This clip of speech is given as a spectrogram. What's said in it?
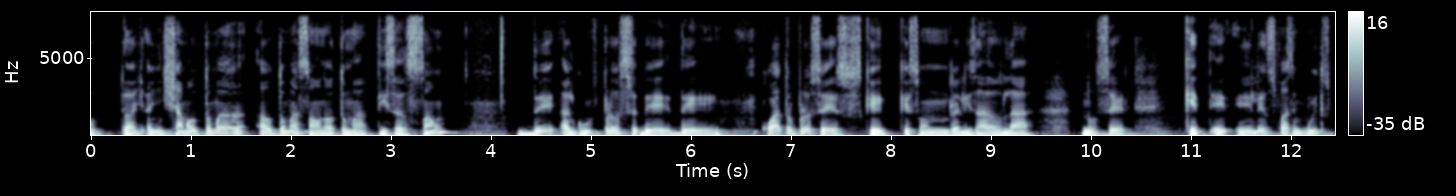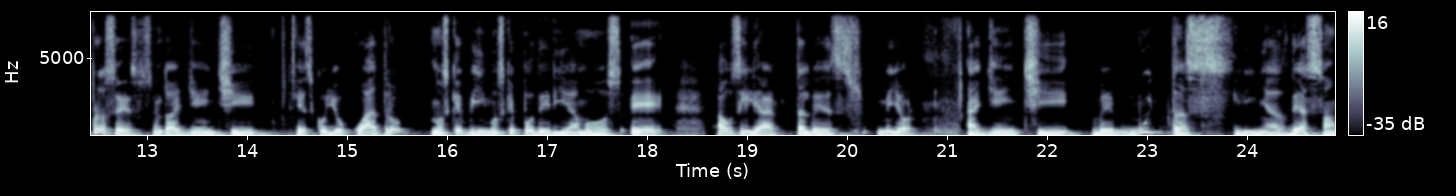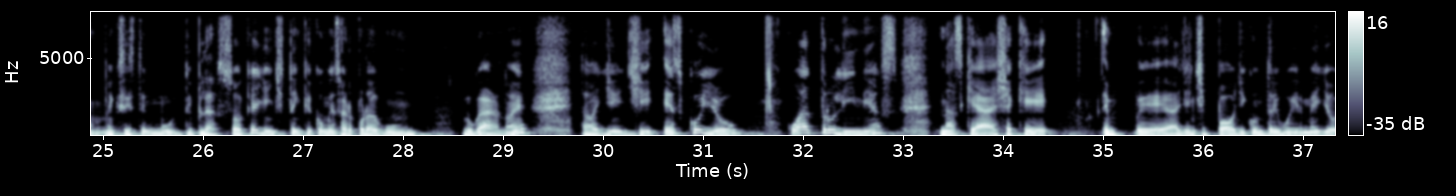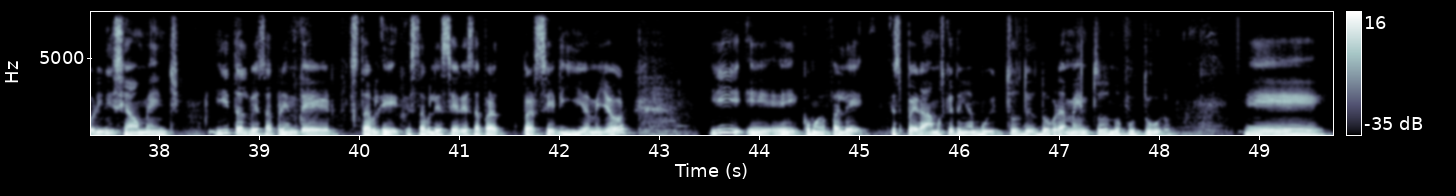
a gente chama automa, automação, né? automatização de alguns de, de quatro processos que, que são realizados lá no SER que eles fazem muitos processos então a gente escolheu quatro nos que vimos que poderíamos eh, auxiliar talvez melhor. A gente vê muitas linhas de ação, existem múltiplas, só que a gente tem que começar por algum lugar, não é? Então a gente escolheu quatro linhas nas que acha que eh, a gente pode contribuir melhor inicialmente e talvez aprender, estabelecer essa parceria melhor e, e, como falei, esperamos que tenha muitos desdobramentos no futuro. É,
